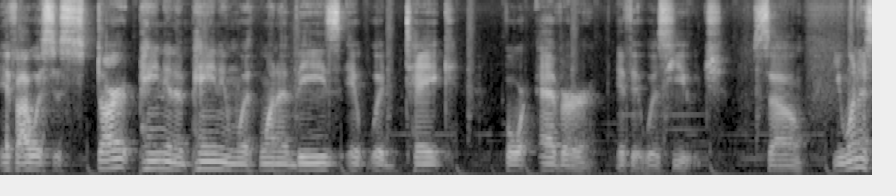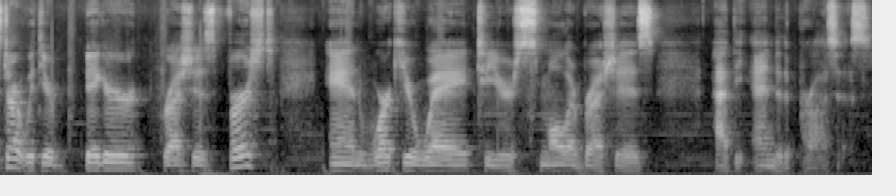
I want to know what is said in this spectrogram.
If I was to start painting a painting with one of these, it would take forever if it was huge. So you want to start with your bigger brushes first and work your way to your smaller brushes at the end of the process.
